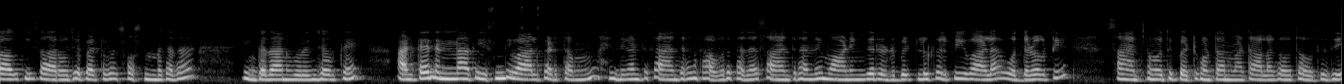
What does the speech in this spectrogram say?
లాగు తీసి ఆ రోజే పెట్టవలసి వస్తుంది కదా. ఇంకా దాని గురించి అయితే అంటే నిన్న తీసింది వాళ్ళు పెడతాము. ఎందుకంటే సాయంత్రానికి అవ్వదు కదా. సాయంత్రం మార్నింగ్ రెండు బిట్లు కలిపి ఇవాళ వద్దడు ఒకటి సాయంత్రం అయితే పెట్టుకుంటాం అనమాట అలాగైతే అవుతుంది.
